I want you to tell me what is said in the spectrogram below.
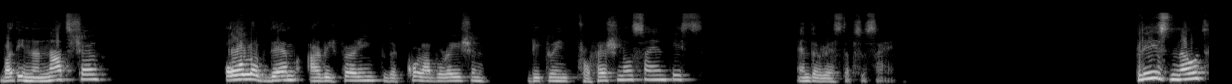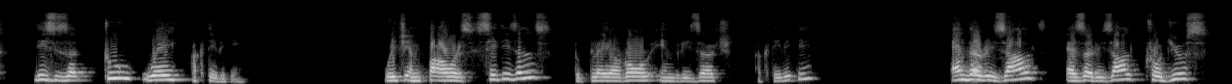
but in a nutshell, all of them are referring to the collaboration between professional scientists and the rest of society. Please note this is a two-way activity, which empowers citizens to play a role in research activity, and the result, as a result, produce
